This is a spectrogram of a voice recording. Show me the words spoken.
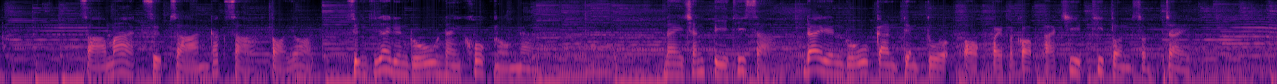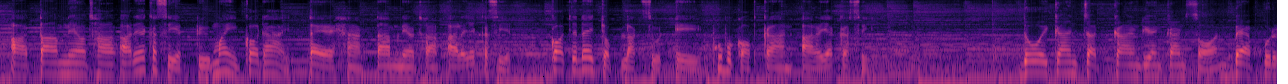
21สามารถสืบสารรักษาต่อยอด สิ่งที่ได้เรียนรู้ในโคกหนองนา ในชั้นปีที่ 3 ได้เรียนรู้การเตรียมตัวออกไปประกอบอาชีพที่ตนสนใจ อาจตามแนวทางอารยเกษตรหรือไม่ก็ได้ แต่หากตามแนวทางอารยเกษตร ก็จะได้จบหลักสูตร A ผู้ประกอบการอารยเกษตร โดยการจัดการเรียนการสอนแบบบูร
